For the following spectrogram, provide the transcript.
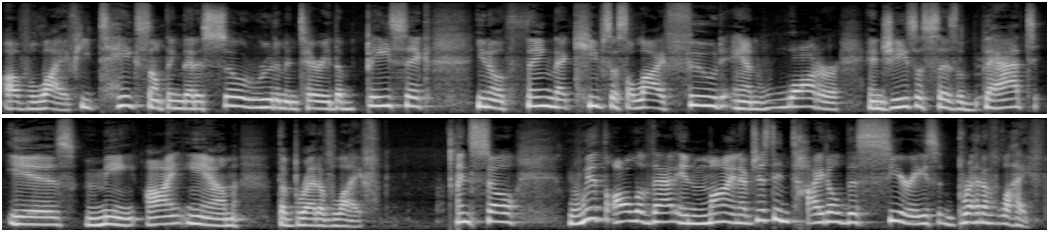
of life. He takes something that is so rudimentary, the basic, you know, thing that keeps us alive, food and water, and Jesus says, That is me. I am the bread of life. And so, with all of that in mind, I've just entitled this series Bread of Life.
